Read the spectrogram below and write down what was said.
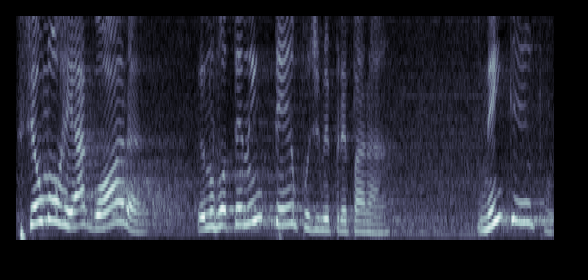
Se eu morrer agora, eu não vou ter nem tempo de me preparar. Nem tempo.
